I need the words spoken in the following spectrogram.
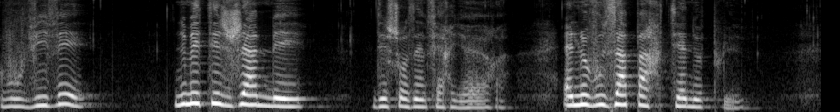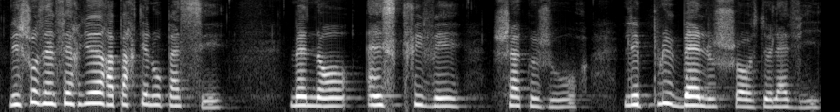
vous vivez. Ne mettez jamais des choses inférieures. Elles ne vous appartiennent plus. Les choses inférieures appartiennent au passé. Maintenant, inscrivez chaque jour les plus belles choses de la vie,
